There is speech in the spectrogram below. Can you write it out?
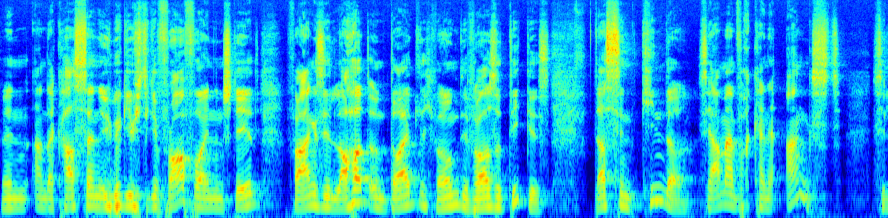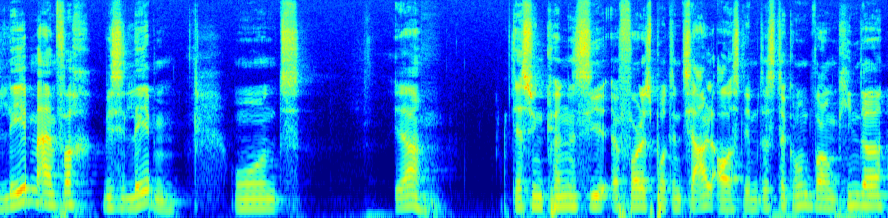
Wenn an der Kasse eine übergewichtige Frau vor ihnen steht, fragen sie laut und deutlich, warum die Frau so dick ist. Das sind Kinder. Sie haben einfach keine Angst. Sie leben einfach, wie sie leben. Und ja, Deswegen können sie ihr volles Potenzial ausleben. Das ist der Grund, warum Kinder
